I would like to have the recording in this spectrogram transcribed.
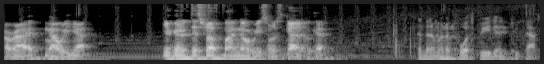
Alright, now what do you got? You're gonna disrupt my no resource. Got it, okay. And then I'm gonna force feed in two passes.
